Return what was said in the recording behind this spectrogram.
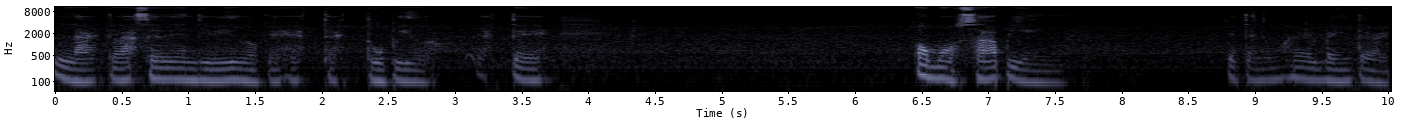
la clase de individuo que es este estúpido, este Homo sapiens que tenemos en el 2020.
